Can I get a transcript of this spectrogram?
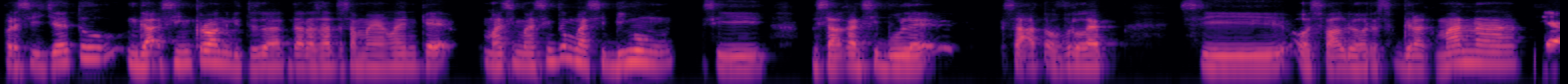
Persija tuh nggak sinkron gitu antara satu sama yang lain kayak masing-masing tuh masih bingung si misalkan si bule saat overlap si Osvaldo harus gerak ke mana ya,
